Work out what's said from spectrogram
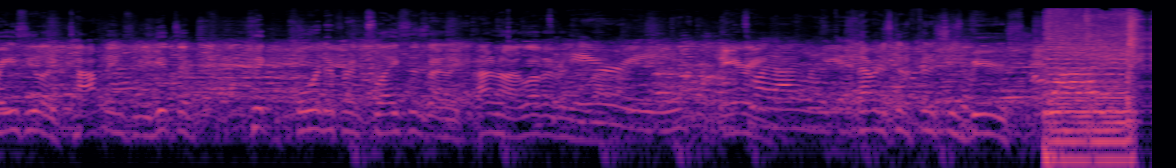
crazy like toppings and you get to pick four different slices. I like I don't know, I love everything about it. Airy. That's Airy. why I like it. Now we're just gonna finish these beers.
